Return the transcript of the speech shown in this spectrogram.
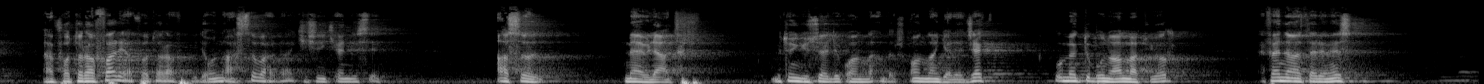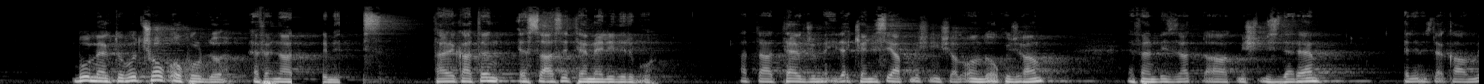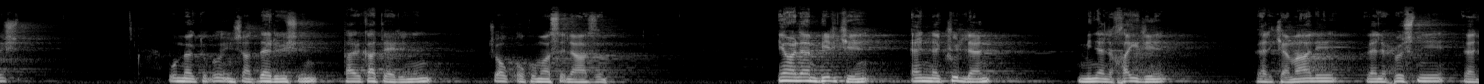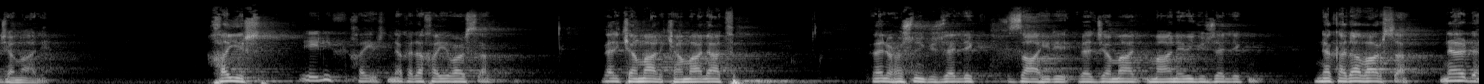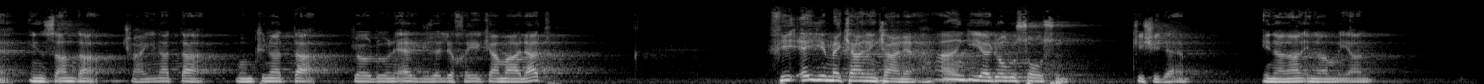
yani fotoğraf var ya fotoğraf bir de onun aslı var da kişinin kendisi asıl Mevla'dır. Bütün güzellik ondandır. Ondan gelecek. Bu mektubunu anlatıyor. Efendi Hazretlerimiz bu mektubu çok okurdu Efendi Hazretlerimiz. Tarikatın esası temelidir bu. Hatta tercümeyi de kendisi yapmış. İnşallah onu da okuyacağım. Efendim bizzat dağıtmış bizlere. Elimizde kalmış. Bu mektubu inşallah dervişin, tarikat ehlinin çok okuması lazım. İ'lem bil ki enne küllen minel hayri vel kemali vel husni vel cemali. Hayır, iyilik, hayır, ne kadar hayır varsa. Vel kemal, kemalat. Vel husni güzellik, zahiri. Vel cemal, manevi güzellik. Ne kadar varsa, nerede? İnsanda, kainatta, mümkünatta gördüğün er güzellik, hayır, kemalat. Fi eyyi mekanin kâne. Hangi yerde olursa olsun kişide inanan inanmayan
